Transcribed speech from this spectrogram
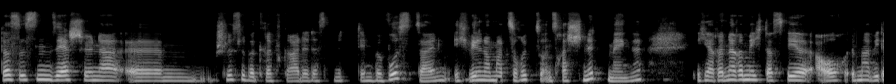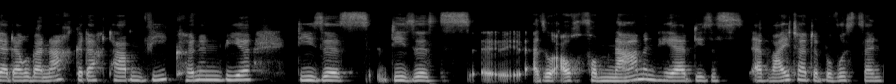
Das ist ein sehr schöner ähm, Schlüsselbegriff gerade, das mit dem Bewusstsein. Ich will nochmal zurück zu unserer Schnittmenge. Ich erinnere mich, dass wir auch immer wieder darüber nachgedacht haben, wie können wir dieses, dieses, äh, also auch vom Namen her, dieses erweiterte Bewusstsein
